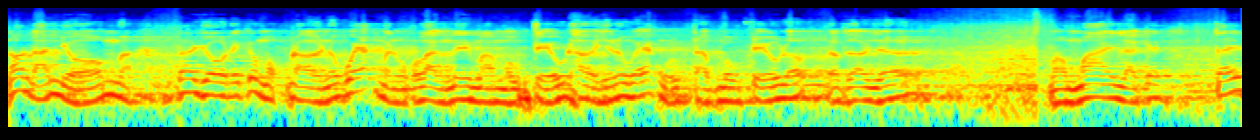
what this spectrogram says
nó đã nhuộm mà. Nó vô đây cái một đời nó quét mình một lần đi mà một triệu đời cho nó quét một, triệu, một triệu lớn làm sao nhớ? Mà mai là cái trái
